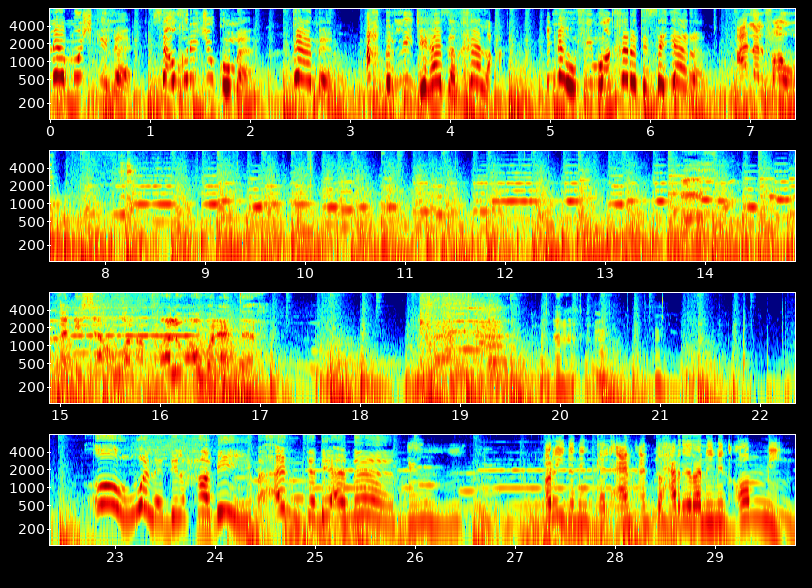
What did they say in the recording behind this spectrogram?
لا مشكلة. سأخرجكما. تامر أحضر لي جهاز الخلع. إنه في مؤخرة السيارة. على الفور. النساء والأطفال أولا. ولدي الحبيب أنت بأمان. أريد منك الآن أن تحررني من أمي.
